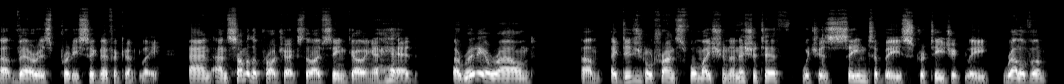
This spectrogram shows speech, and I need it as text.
uh, varies pretty significantly. And, and some of the projects that I've seen going ahead are really around um, a digital transformation initiative, which is seen to be strategically relevant,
